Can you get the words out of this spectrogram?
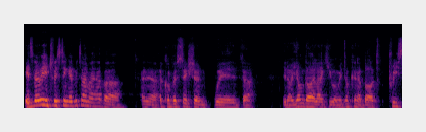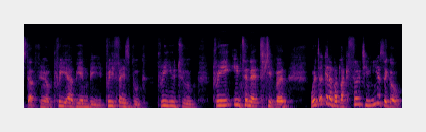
it's very interesting. Every time I have a a, a conversation with uh, you know a young guy like you, and we're talking about pre stuff, you know, pre Airbnb, pre Facebook, pre YouTube, pre internet, even. We're talking about like 13 years ago,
